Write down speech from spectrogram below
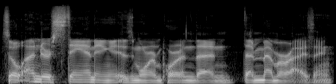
So understanding is more important than than memorizing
